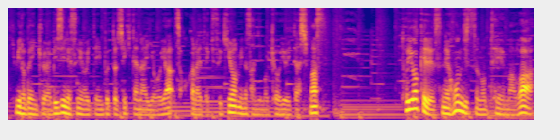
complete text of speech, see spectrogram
日々の勉強やビジネスにおいてインプットしてきた内容やそこから得た気づきを皆さんにも共有いたします。というわけでですね、本日のテーマは、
